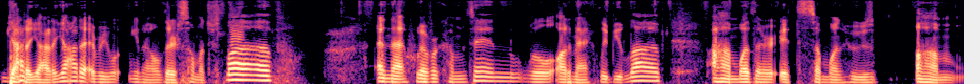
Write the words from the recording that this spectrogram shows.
yada yada yada. Everyone, you know, there's so much love, and that whoever comes in will automatically be loved, um, whether it's someone who's um,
